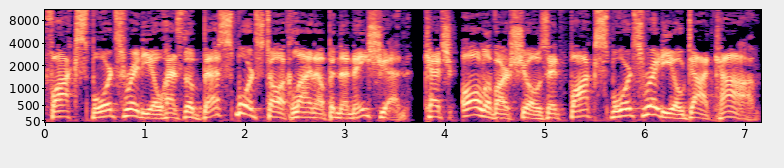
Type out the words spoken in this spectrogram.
Fox Sports Radio has the best sports talk lineup in the nation. Catch all of our shows at foxsportsradio.com.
